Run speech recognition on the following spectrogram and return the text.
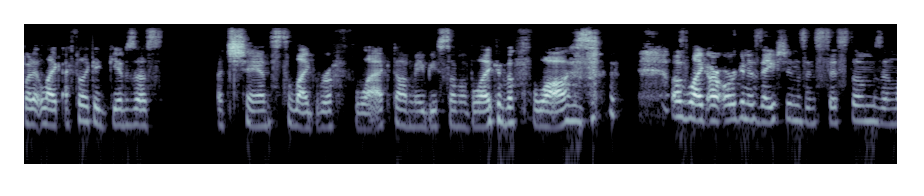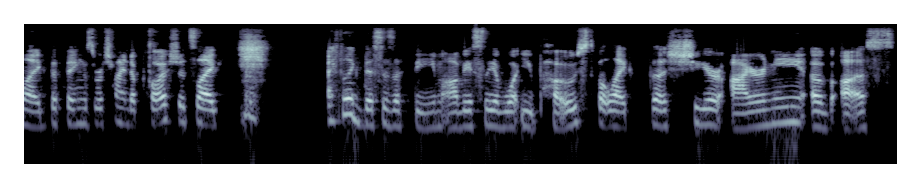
But it like I feel like it gives us a chance to like reflect on maybe some of like the flaws of like our organizations and systems and like the things we're trying to push. It's like i feel like this is a theme obviously of what you post but like the sheer irony of us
